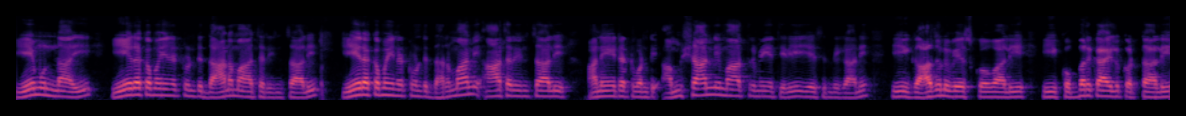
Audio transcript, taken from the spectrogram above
ఏమున్నాయి? ఏ రకమైనటువంటి దానం ఆచరించాలి? ఏ రకమైనటువంటి ధర్మాన్ని ఆచరించాలి అనేటటువంటి అంశాన్ని మాత్రమే తెలియజేసింది కానీ ఈ గాజులు వేసుకోవాలి ఈ కొబ్బరికాయలు కొట్టాలి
